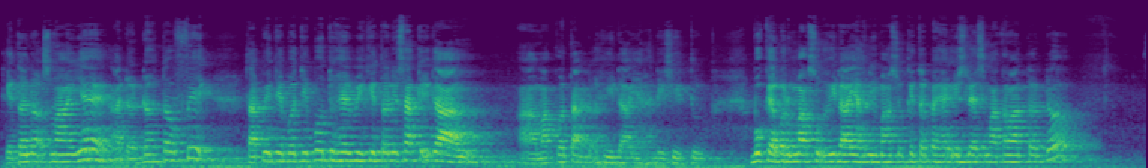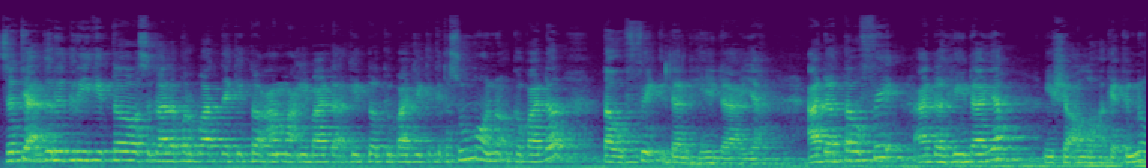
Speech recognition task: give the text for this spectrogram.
Kita nak semaya ada dah taufik, tapi tiba-tiba tu heavy kita ni sakit gaul ha, maka tak ada hidayah di situ. Bukan bermaksud hidayah ni masuk kita pihak Islam semata-mata dah setiap geri-geri kita segala perbuatan kita amal ibadat kita kebajikan kita semua nak kepada taufik dan hidayah. Ada taufik ada hidayah insya-Allah akan kena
